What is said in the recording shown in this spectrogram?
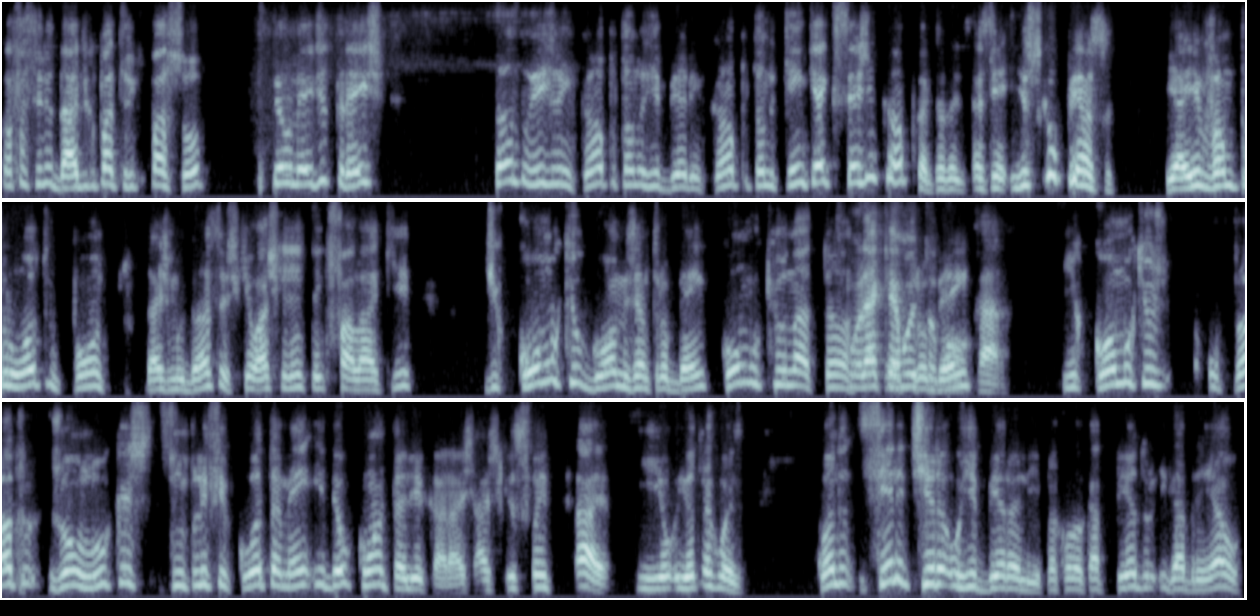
com a facilidade que o Patrick passou pelo meio de três, tanto o Isla em campo, tanto o Ribeiro em campo, tanto quem quer que seja em campo, cara. Então, assim, isso que eu penso. E aí vamos para um outro ponto das mudanças que eu acho que a gente tem que falar aqui, de como que o Gomes entrou bem, como que o Natan moleque é muito bem, bom, cara. E como que o, o próprio João Lucas simplificou também e deu conta ali, cara. Acho, acho que isso foi. Ah, e, e outra coisa. Quando, se ele tira o Ribeiro ali para colocar Pedro e Gabriel,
